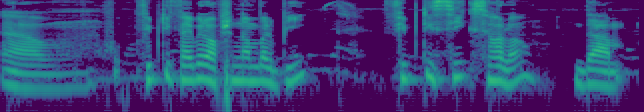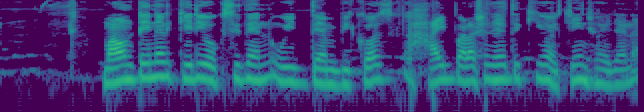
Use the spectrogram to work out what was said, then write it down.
Um, 55 এর অপশন নাম্বার বি 56 হলো the mountaineer carry oxygen with them because height বাড়ার সাথে সাথে কী হয় চেঞ্জ হয়ে যায় না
